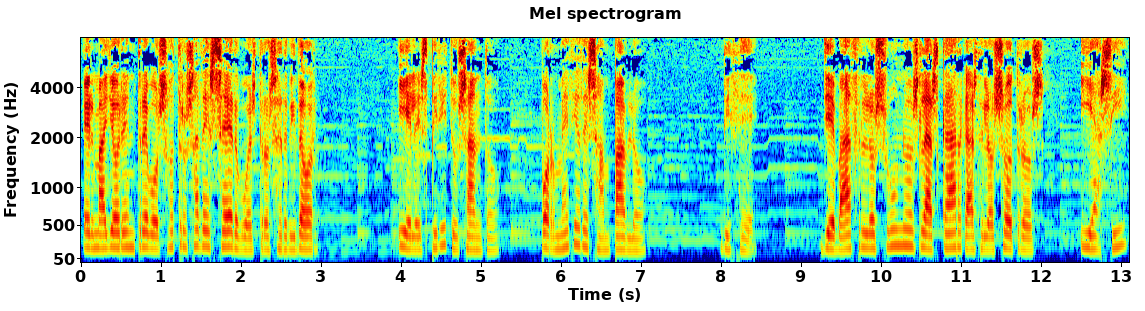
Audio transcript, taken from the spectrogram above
El mayor entre vosotros ha de ser vuestro servidor Y el Espíritu Santo, por medio de San Pablo, dice, Llevad los unos las cargas de los otros, y así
